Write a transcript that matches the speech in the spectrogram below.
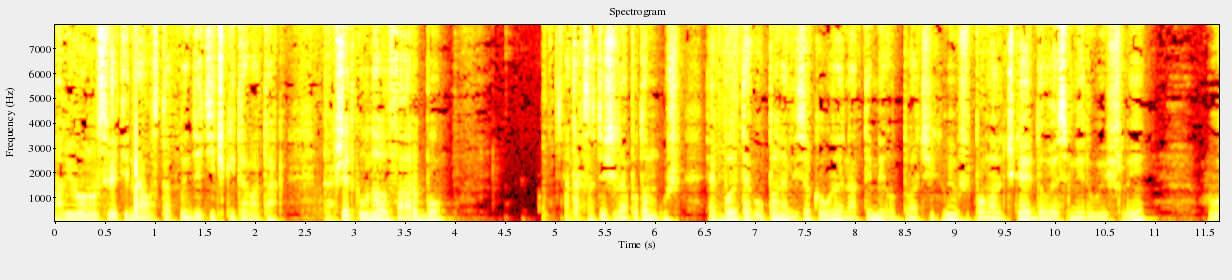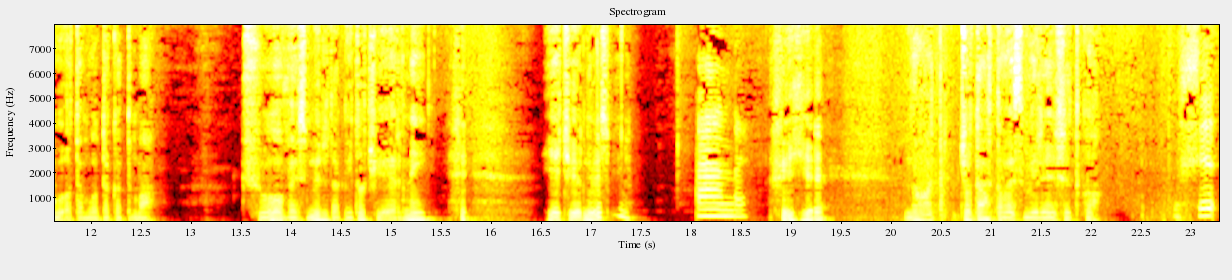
Aby mohlo svietiť na ostatné detičky tam a tak. Tak všetko udalo farbu a tak sa tešili. A potom už, jak boli tak úplne vysoko, už aj nad tými oblačíkmi, už pomaličke aj do vesmíru išli. Ú, a tam bola taká tma. Čo, vesmír takýto čierny? je čierny vesmír? Áno. je? No a čo tam v tom vesmíre je všetko? Vše-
